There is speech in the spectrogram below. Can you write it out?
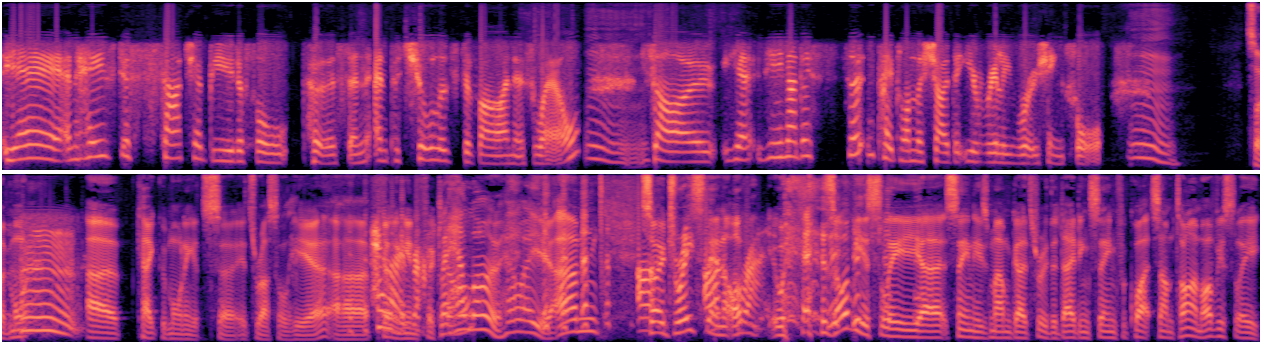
yeah, and he's just such a beautiful person, and Petula's divine as well. Mm. So, yeah, you know, there's certain people on the show that you're really rooting for. Mm. So, more, Mm. uh, Kate. Good morning. It's uh, it's Russell here, uh, Hello, filling in for Claire. Hello, how are you? Um, so, Dries then ob- has obviously uh, seen his mum go through the dating scene for quite some time. Obviously,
